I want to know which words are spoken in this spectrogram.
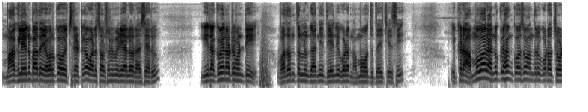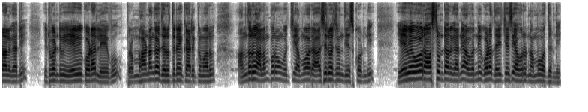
మాకు లేని బాధ ఎవరికో వచ్చినట్టుగా వాళ్ళు సోషల్ మీడియాలో రాశారు. ఈ రకమైనటువంటి వదంతులను కానీ దేన్ని కూడా నమ్మవద్దు దయచేసి. ఇక్కడ అమ్మవారి అనుగ్రహం కోసం అందరూ కూడా చూడాలి కానీ ఇటువంటివి ఏవి కూడా లేవు. బ్రహ్మాండంగా జరుగుతున్నాయి కార్యక్రమాలు. అందరూ అలంపురం వచ్చి అమ్మవారి ఆశీర్వచనం తీసుకోండి. ఏవేవో రాస్తుంటారు కానీ అవన్నీ కూడా దయచేసి ఎవరు నమ్మవద్దండి.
